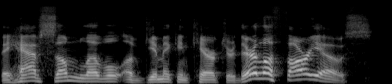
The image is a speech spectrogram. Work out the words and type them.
They have some level of gimmick and character. They're Lotharios.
